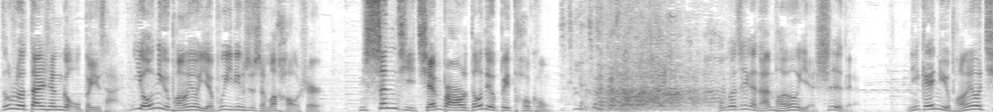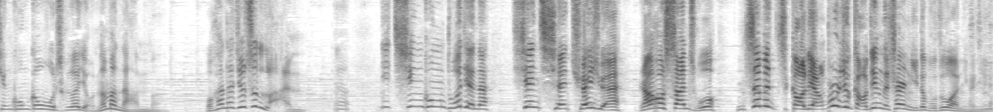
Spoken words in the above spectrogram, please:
都说单身狗悲惨，你有女朋友也不一定是什么好事儿，你身体、钱包都得被掏空。不过这个男朋友也是的。你给女朋友清空购物车有那么难吗？我看他就是懒。你清空多简单，先全全选，然后删除。你这么搞两步就搞定的事儿，你都不做。你看你。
